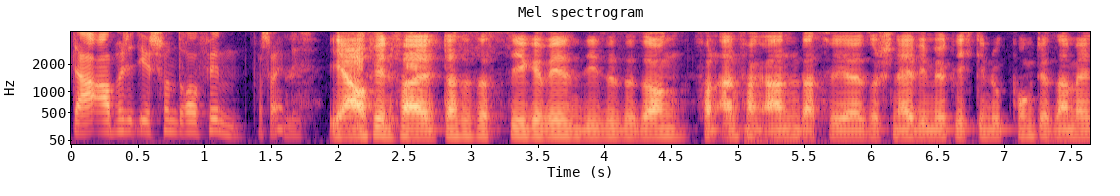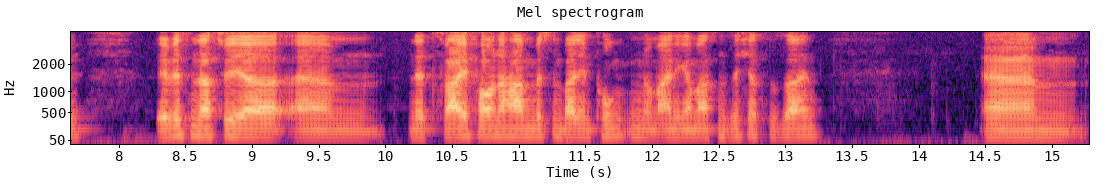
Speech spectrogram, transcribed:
da arbeitet ihr schon drauf hin, wahrscheinlich. Ja, auf jeden Fall. Das ist das Ziel gewesen, diese Saison von Anfang an, dass wir so schnell wie möglich genug Punkte sammeln. Wir wissen, dass wir ähm, eine 2 vorne haben müssen bei den Punkten, um einigermaßen sicher zu sein. Ähm,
